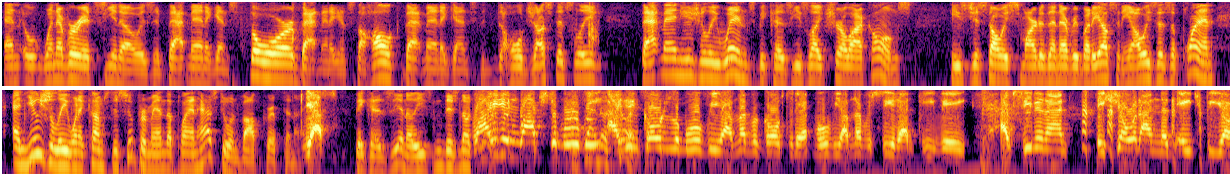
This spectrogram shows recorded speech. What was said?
and whenever it's you know is it Batman against Thor, Batman against the Hulk, Batman against the, the whole Justice League, Batman usually wins because he's like Sherlock Holmes. He's just always smarter than everybody else, and he always has a plan. And usually, when it comes to Superman, the plan has to involve kryptonite. Yes. Because you know he's, there's no. Well, I didn't watch the movie. no I didn't go to the movie. I'll never go to that movie. I'll never see it on TV. I've seen it on. They show it on the HBO.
